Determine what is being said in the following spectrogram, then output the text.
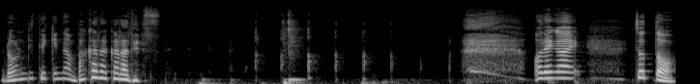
論理的なバカだからです。お願い。ちょっと、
